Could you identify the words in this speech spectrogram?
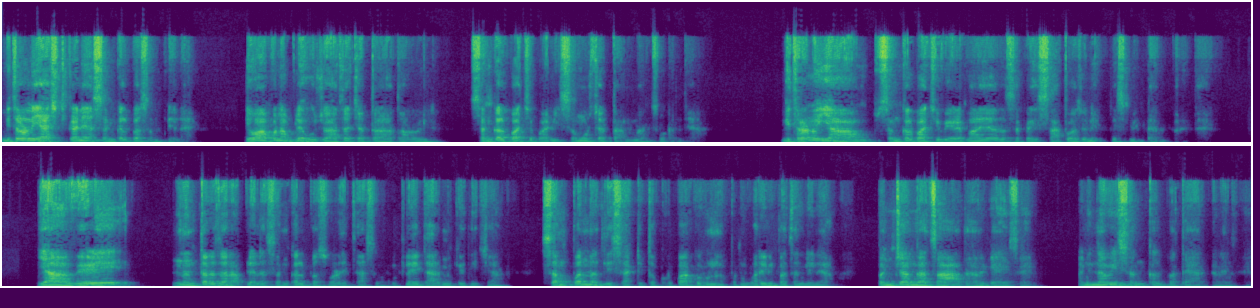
मित्रांनो याच ठिकाणी हा संकल्प संपलेला आहे. तेव्हा आपण आपल्या उजव्या हाताच्या तळहातावर संकल्पाचे पाणी समोरच्या ताणांना सोडून द्या. मित्रांनो या संकल्पाची वेळ माझ्या सकाळी सात वाजून एकतीस मिनिटांपर्यंत आहे. या वेळेनंतर जर आपल्याला संकल्प सोडायचा असेल कुठल्याही धार्मिक विधीच्या संपन्नतेसाठी तर कृपा करून आपण वरील बदललेल्या पंचांगाचा आधार घ्यायचा आहे आणि नवीन संकल्प तयार करायचा आहे.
